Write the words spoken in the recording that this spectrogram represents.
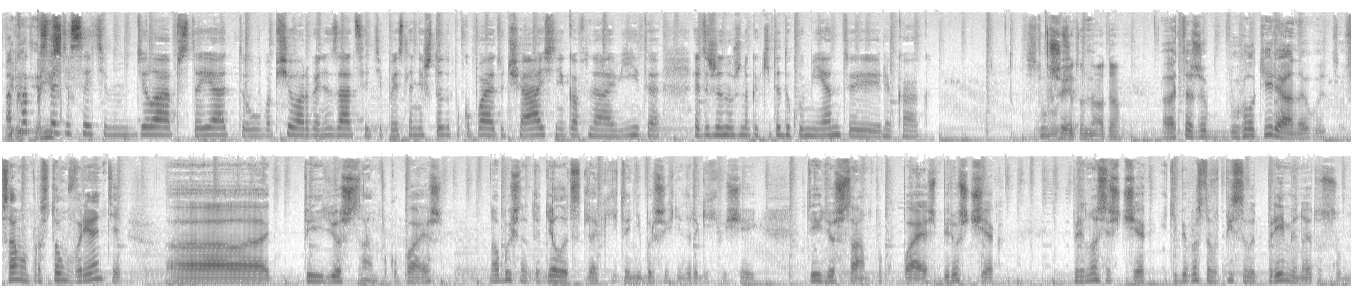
А как, кстати, риск. с этим дела обстоят у вообще у организации? Типа, если они что-то покупают участников на Авито, это же нужно какие-то документы или как? Слушай, это надо. А это же бухгалтерия, в самом простом варианте а, ты идешь сам покупаешь. Но обычно это делается для каких-то небольших, недорогих вещей. Ты идешь сам, покупаешь, берешь чек, приносишь чек, и тебе просто выписывают премию на эту сумму.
